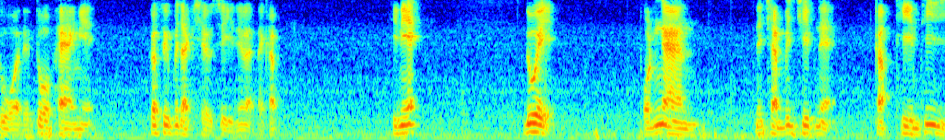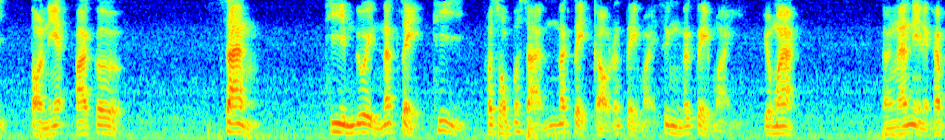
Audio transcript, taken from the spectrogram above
ตัวแต่ตัวแพงเนี่ย ก็ซื้อมาจากเชลซีนี่แหละนะครับ ทีนี้ด้วยผลงานในแชมเปี้ยนชิพเนี่ย กับทีมที่ตอนนี้ปาร์เกอร์ สร้าง ทีมด้วยนักเตะที่ผสมผสานนักเตะเก่านักเตะใหม่ซึ่งนักเตะใหม่เยอะมาก ดังนั้นเนี่ยนะครับ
